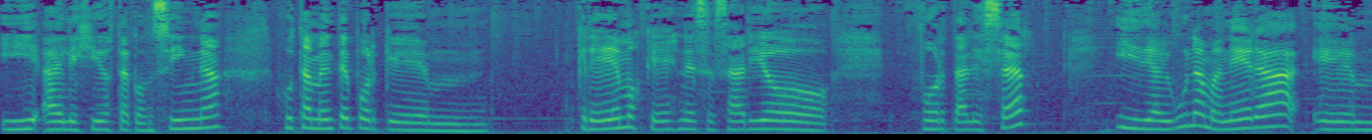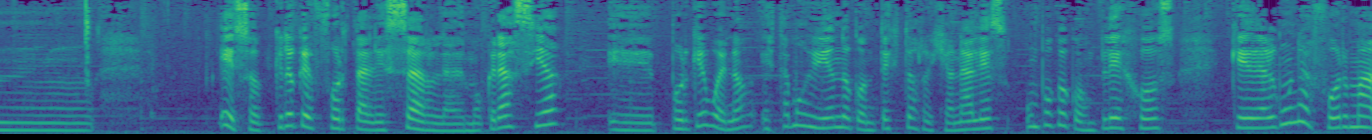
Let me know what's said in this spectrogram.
y ha elegido esta consigna justamente porque mm, creemos que es necesario fortalecer y de alguna manera em, eso, creo que fortalecer la democracia, eh, porque bueno, estamos viviendo contextos regionales un poco complejos que de alguna forma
